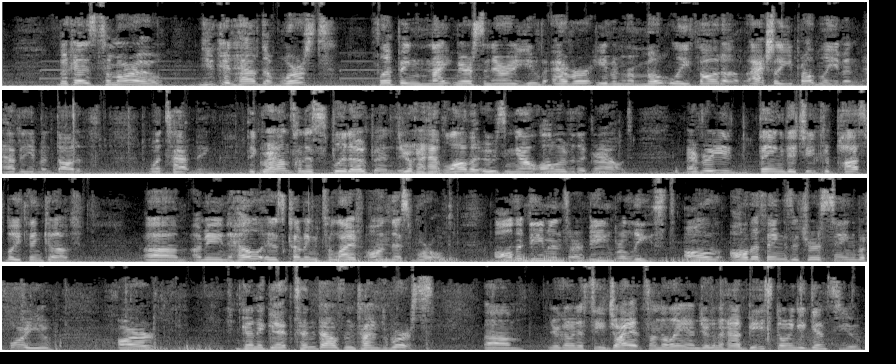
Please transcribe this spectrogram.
Because tomorrow you could have the worst flipping nightmare scenario you've ever even remotely thought of. Actually, you probably even haven't even thought of what's happening. The ground's going to split open. You're going to have lava oozing out all over the ground everything that you could possibly think of. Um, I mean, hell is coming to life on this world. All the demons are being released. All, all the things that you're seeing before you are going to get 10,000 times worse. Um, you're going to see giants on the land. You're going to have beasts going against you.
